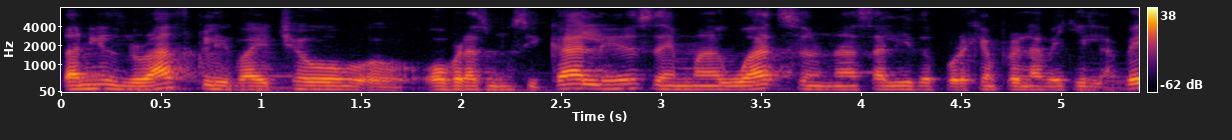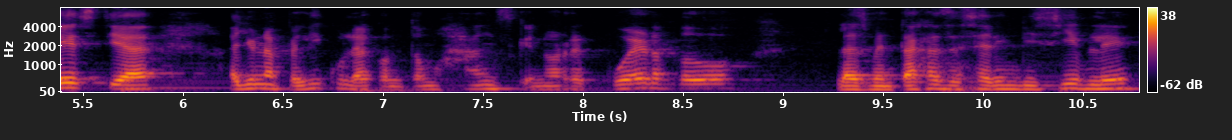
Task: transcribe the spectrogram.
Daniel Radcliffe ha hecho obras musicales, Emma Watson ha salido, por ejemplo, en La Bella y la Bestia. Hay una película con Tom Hanks que no recuerdo, Las ventajas de ser invisible,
